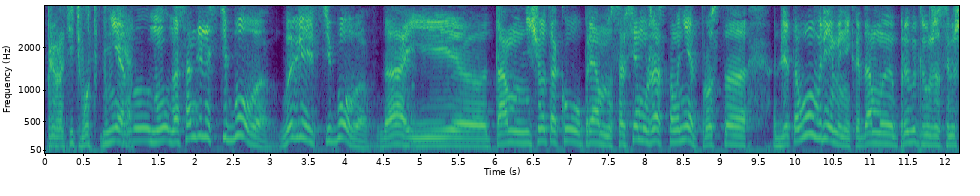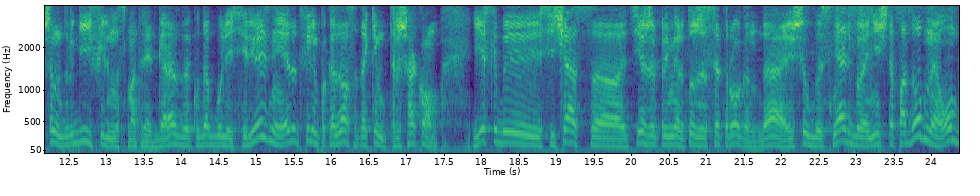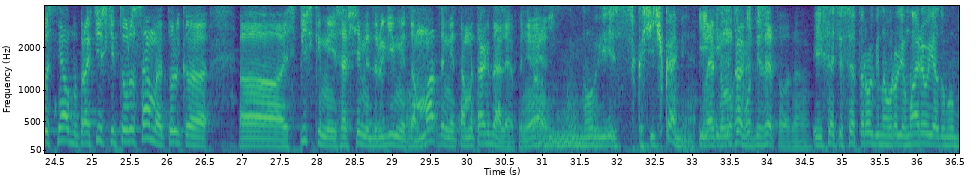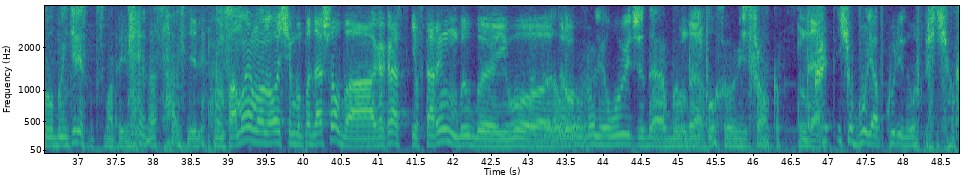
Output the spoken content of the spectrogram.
превратить вот в Не, ну, ну, на самом деле стебово. Выглядит стебово, да, и э, там ничего такого прям совсем ужасного нет. Просто для того времени, когда мы привыкли уже совершенно другие фильмы смотреть, гораздо куда более серьезнее, этот фильм показался таким трешаком. Если бы сейчас э, те же примеры, тот же Сет Роган, да, решил бы снять бы нечто подобное, он бы снял бы практически то же самое, только э, с письками и со всеми другими там матами там и так далее, понимаешь? ну, и с косячками. И, и, Поэтому, ну кстати, как вот- же без этого, да. И, кстати, Сета Рогана в роли Марио, я думаю, было бы интересно посмотреть, на самом деле. Ну, По-моему, он очень бы подошел бы, а как раз-таки вторым был бы его Ну, В друг. роли Луиджи, да, было бы Да. неплохо увидеть Франко. Да. Еще более обкуренного причем.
